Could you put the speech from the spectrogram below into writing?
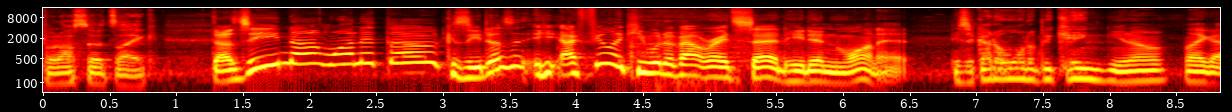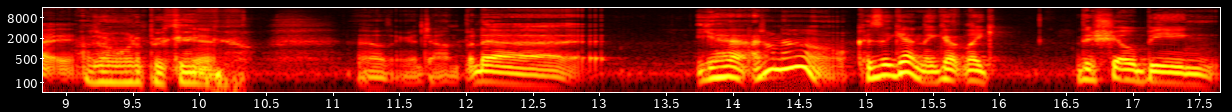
But also, it's like. Does he not want it though? Because he doesn't. He, I feel like he would have outright said he didn't want it. He's like, I don't want to be king. You know, like I. I don't want to be king. That was a good Jon. But uh yeah, I don't know. Cause again, they got like the show being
